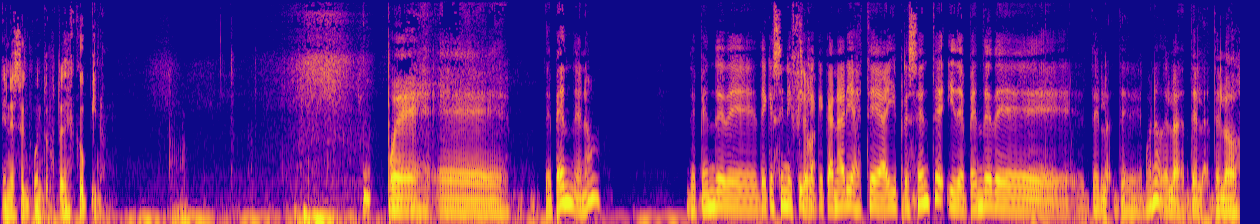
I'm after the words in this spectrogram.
en ese encuentro. ¿Ustedes qué opinan? Pues eh, depende, ¿no? Depende de, qué significa que Canarias esté ahí presente y depende de, de, bueno de, de, los,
